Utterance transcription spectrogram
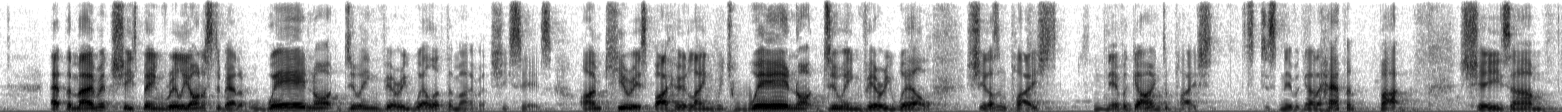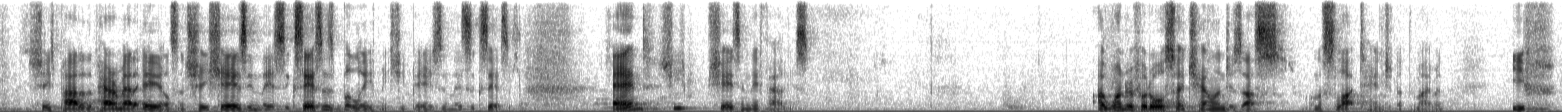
at the moment, she's being really honest about it. We're not doing very well at the moment, she says. I'm curious by her language. We're not doing very well. She doesn't play, she's never going to play. It's just never going to happen. But she's, um, she's part of the Parramatta Eels and she shares in their successes. Believe me, she shares in their successes. And she shares in their failures. I wonder if it also challenges us on a slight tangent at the moment if,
